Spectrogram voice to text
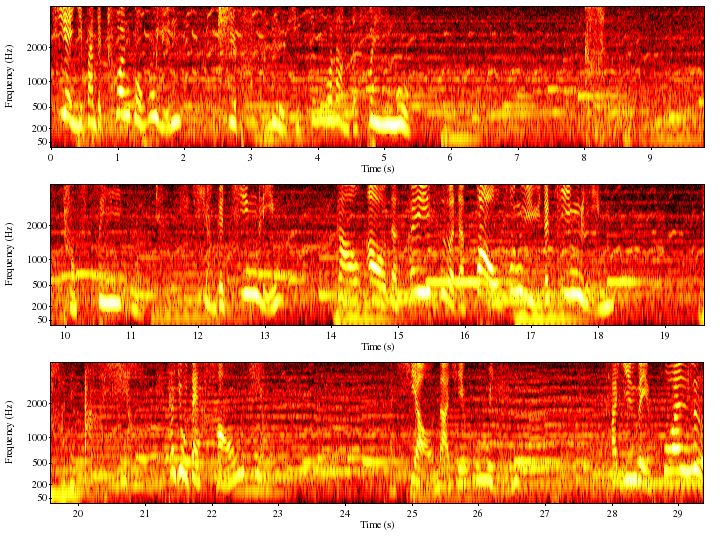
箭一般的穿过乌云，翅膀掠起波浪的飞沫。看，它飞舞着，像个精灵，高傲的黑色的暴风雨的精灵。它在大笑，它又在嚎叫，它笑那些乌云。他因为欢乐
